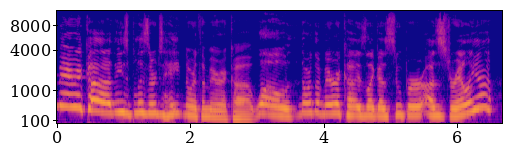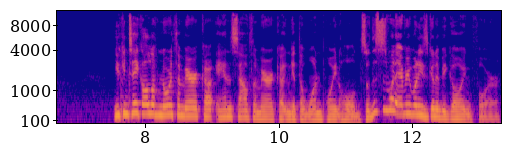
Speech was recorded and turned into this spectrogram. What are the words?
America. These blizzards hate North America. Whoa, North America is like a super Australia? You can take all of North America and South America and get the one point hold. So this is what everybody's going to be going for.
